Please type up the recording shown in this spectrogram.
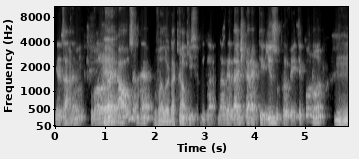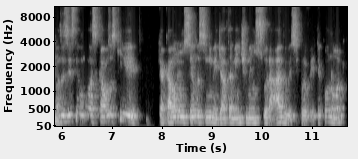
Exatamente. O valor é, da causa, né? O valor da causa. Que, que na, na, verdade, caracteriza o proveito econômico, uhum. mas existem algumas causas que, que acabam não sendo assim imediatamente mensurável esse proveito econômico.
